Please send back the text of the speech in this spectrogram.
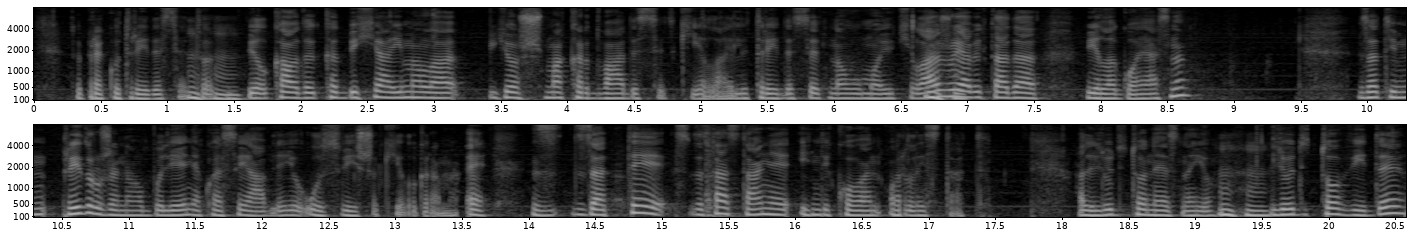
to je preko 30. To je Mhm. bilo kao da kad bih ja imala još makar 20 kila ili 30 na ovu moju kilažu, Mhm. ja bih tada bila gojazna. Zatim pridružena oboljenja koja se javljaju uz više kilograma. E, za, te, za ta stanja je indikovan orlistat. Ali ljudi to ne znaju. Mhm. Ljudi to vide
